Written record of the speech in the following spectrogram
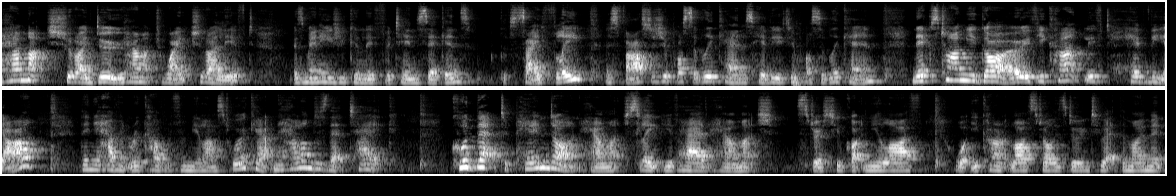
how much should I do? How much weight should I lift? As many as you can lift for 10 seconds safely, as fast as you possibly can, as heavy as you possibly can. Next time you go, if you can't lift heavier, then you haven't recovered from your last workout. Now, how long does that take? Could that depend on how much sleep you've had, how much stress you've got in your life, what your current lifestyle is doing to you at the moment?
